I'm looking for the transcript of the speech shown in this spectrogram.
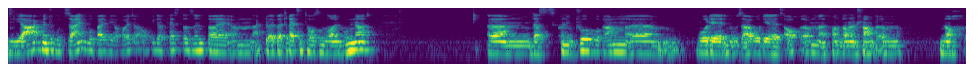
Ja, könnte gut sein, wobei wir heute auch wieder fester sind bei ähm, aktuell bei 13.900. Ähm, das Konjunkturprogramm ähm, wurde in den USA wurde ja jetzt auch ähm, von Donald Trump noch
